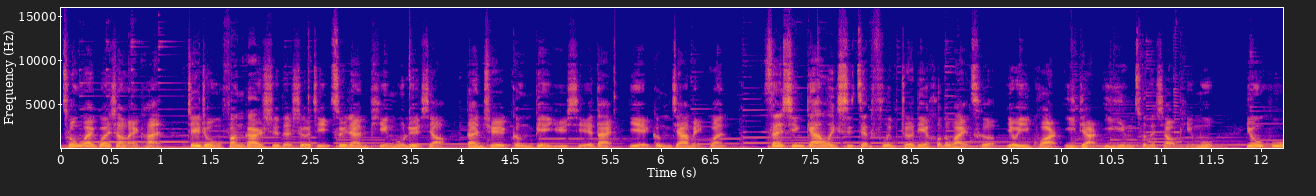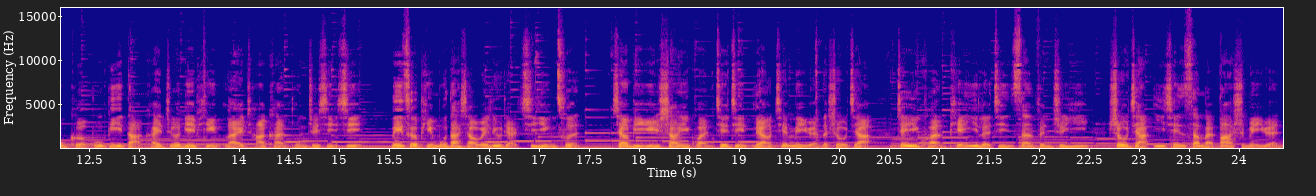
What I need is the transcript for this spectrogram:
从外观上来看，这种翻盖式的设计虽然屏幕略小，但却更便于携带，也更加美观。三星 Galaxy Z Flip 折叠后的外侧有一块1.1英寸的小屏幕，用户可不必打开折叠屏来查看通知信息。内侧屏幕大小为6.7英寸。相比于上一款接近两千美元的售价，这一款便宜了近三分之一，售价一千三百八十美元，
